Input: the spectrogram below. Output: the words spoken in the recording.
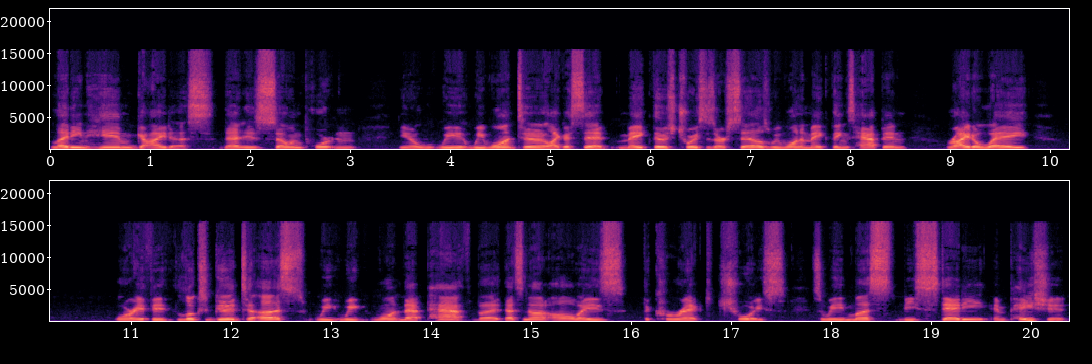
letting Him guide us, that is so important. You know, we we want to, like I said, make those choices ourselves. We want to make things happen right away. Or if it looks good to us, we, we want that path, but that's not always the correct choice. So we must be steady and patient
